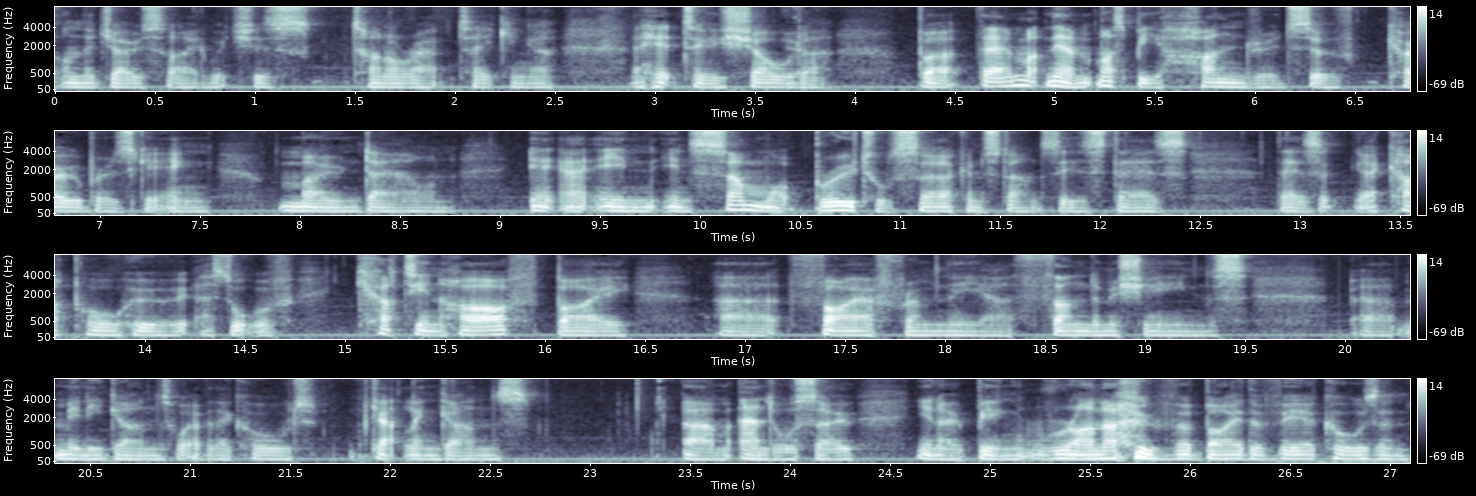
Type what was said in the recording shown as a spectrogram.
on the Joe side, which is Tunnel Rat taking a, a hit to his shoulder. Yeah. But there, there must be hundreds of cobras getting mown down in, in, in somewhat brutal circumstances. There's there's a, a couple who are sort of cut in half by uh, fire from the uh, Thunder Machines, uh, mini guns, whatever they're called, Gatling guns. Um, and also, you know, being run over by the vehicles and,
